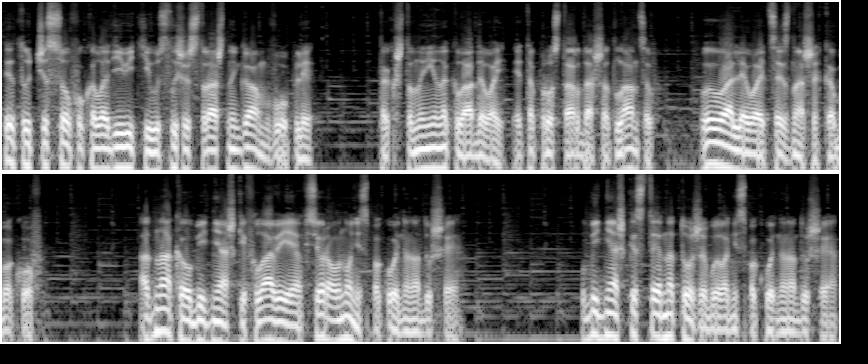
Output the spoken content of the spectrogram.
«Ты тут часов около девяти услышишь страшный гам, вопли. Так что на не накладывай, это просто орда шотландцев вываливается из наших кабаков». Однако у бедняжки Флавия все равно неспокойно на душе. У бедняжки Стена тоже было неспокойно на душе.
